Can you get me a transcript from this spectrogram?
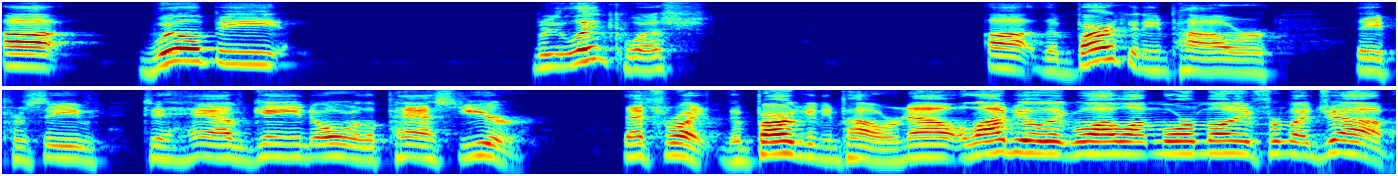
uh, will be relinquish uh, the bargaining power they perceive to have gained over the past year. That's right, the bargaining power. Now, a lot of people like, well, I want more money for my job.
